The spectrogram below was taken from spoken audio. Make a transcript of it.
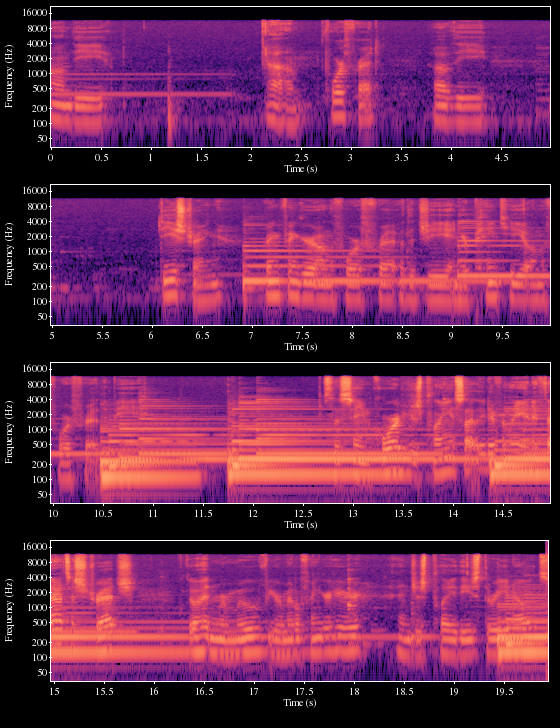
on the um, fourth fret of the D string, ring finger on the fourth fret of the G, and your pinky on the fourth fret of the B. It's the same chord, you're just playing it slightly differently, and if that's a stretch, go ahead and remove your middle finger here and just play these three notes.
